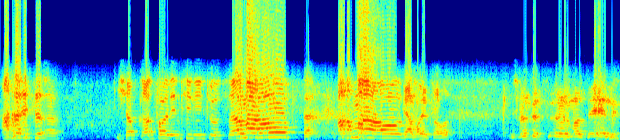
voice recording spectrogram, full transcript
Alter. Ich hab grad voll den Tinnitus. Hör mal auf! Mach mal auf! Ja, mach jetzt aus. Ich will jetzt äh, mal sehen.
